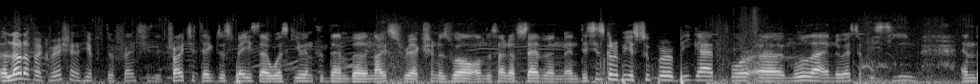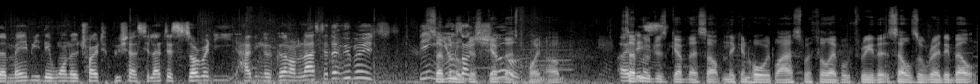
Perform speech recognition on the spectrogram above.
a lot of aggression here for the French. They tried to take the space that was given to them, but nice reaction as well on the side of Seven. And this is going to be a super big ad for uh, Mula and the rest of his team. And uh, maybe they want to try to push out Silentis. is already having a gun on last. And the Uber is being Seven used will on just give this point up. Uh, Seven will just give this up and they can hold last with the level 3 that Sil's already built.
